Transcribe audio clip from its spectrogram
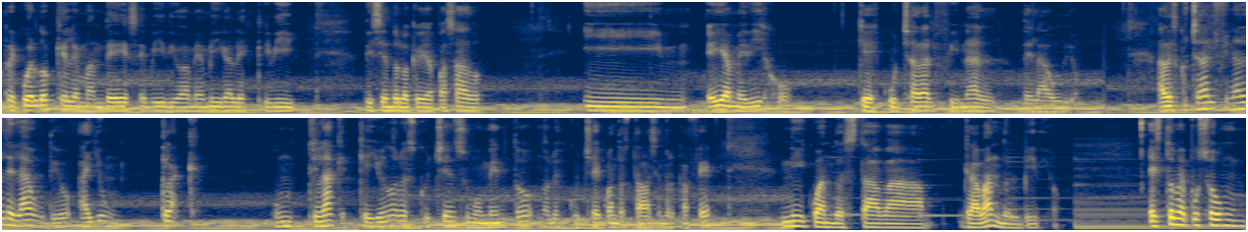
Recuerdo que le mandé ese vídeo a mi amiga, le escribí diciendo lo que había pasado. Y ella me dijo que escuchara el final del audio. Al escuchar el final del audio hay un clac, un clac que yo no lo escuché en su momento, no lo escuché cuando estaba haciendo el café, ni cuando estaba grabando el vídeo. Esto me puso un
